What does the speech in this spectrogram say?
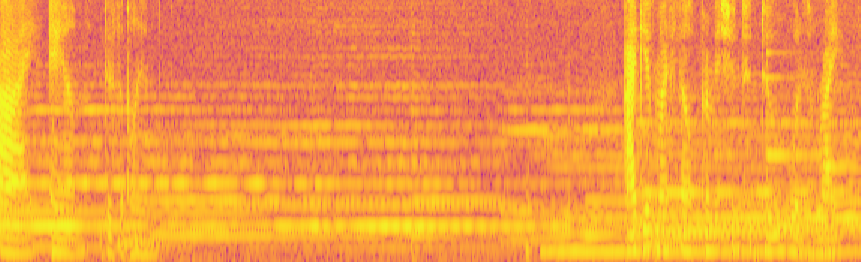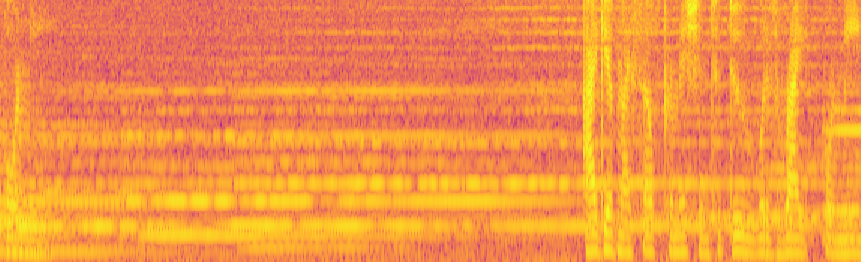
I am disciplined. I give myself permission to do what is right for me. I give myself permission to do what is right for me.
